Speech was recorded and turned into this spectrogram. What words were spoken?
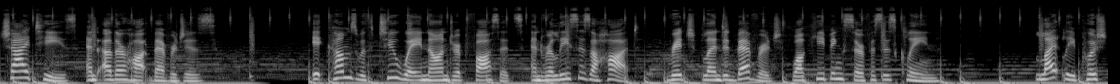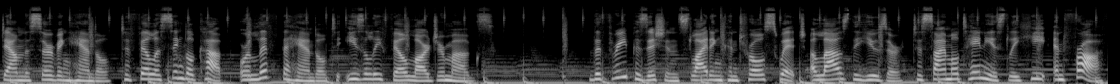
chai teas, and other hot beverages. It comes with two-way non-drip faucets and releases a hot, rich blended beverage while keeping surfaces clean. Lightly push down the serving handle to fill a single cup or lift the handle to easily fill larger mugs. The three-position sliding control switch allows the user to simultaneously heat and froth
